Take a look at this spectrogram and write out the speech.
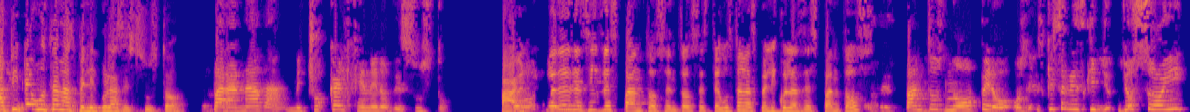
¿a ti te gustan las películas de susto? Para nada, me choca el género de susto. Bueno, puedes decir de espantos, entonces. ¿Te gustan las películas de espantos? Los espantos no, pero o sea, es que sabes que yo, yo soy,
